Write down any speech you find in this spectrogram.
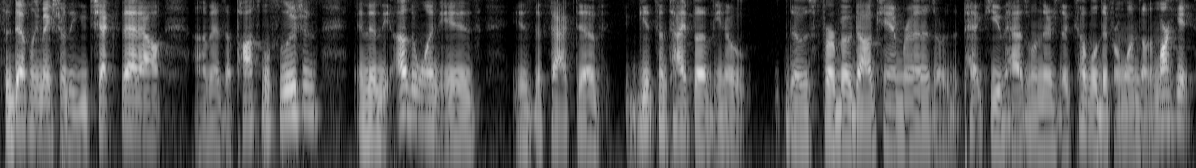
So definitely make sure that you check that out um, as a possible solution. And then the other one is is the fact of get some type of you know those Furbo dog cameras or the Pet Cube has one. There's a couple different ones on the market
